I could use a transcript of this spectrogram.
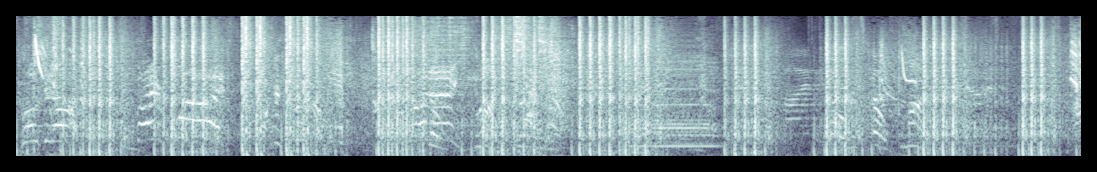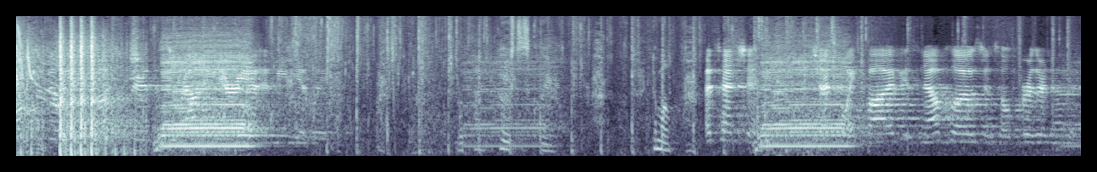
Close it off! Fireflies! Five, Go, let's go, come on. all civilians must clear the surrounding area immediately. Looks like the coast is clear. Come on. Attention. Checkpoint 5 is now closed until further notice.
